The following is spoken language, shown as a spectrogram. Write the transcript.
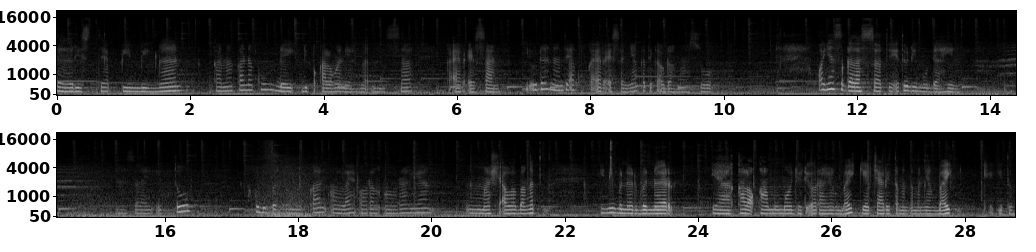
Dari setiap bimbingan karena kan aku di, di Pekalongan ya nggak bisa KRS-an ya udah nanti aku KRS-nya ketika udah masuk. Pokoknya segala sesuatunya itu dimudahin. Nah selain itu aku dipertemukan oleh orang-orang yang masya Allah banget. Ini bener-bener ya kalau kamu mau jadi orang yang baik ya cari teman-teman yang baik kayak gitu.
